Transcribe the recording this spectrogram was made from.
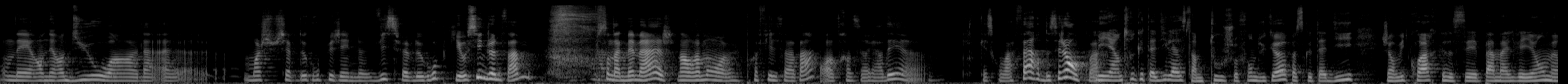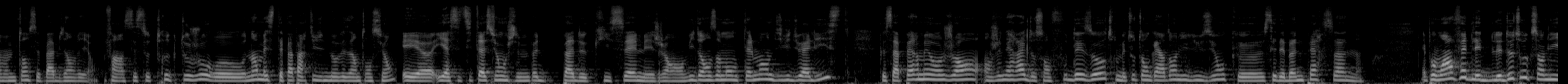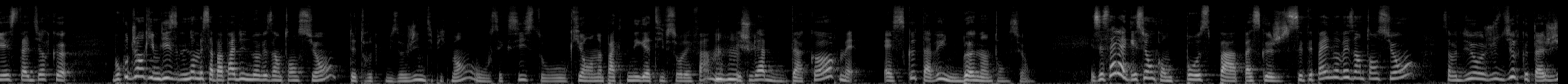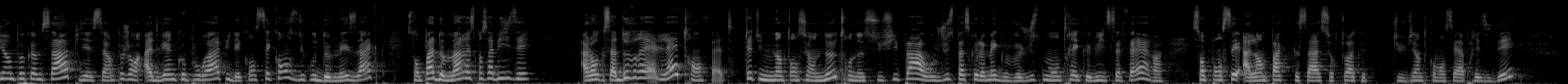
on est, on est un duo. hein, la- euh, moi, je suis chef de groupe et j'ai une vice-chef de groupe qui est aussi une jeune femme. En plus, on a le même âge. Non, vraiment, euh, le profil, ça va pas. On est en train de se regarder. euh, Qu'est-ce qu'on va faire de ces gens, quoi? Mais il y a un truc que t'as dit là, ça me touche au fond du cœur parce que t'as dit j'ai envie de croire que c'est pas malveillant, mais en même temps c'est pas bienveillant. Enfin, c'est ce truc toujours non, mais c'était pas parti d'une mauvaise intention. Et euh, il y a cette citation, je sais même pas, de qui c'est, mais genre on vit dans un monde tellement individualiste que ça permet aux gens en général de s'en foutre des autres, mais tout en gardant l'illusion que c'est des bonnes personnes. Et pour moi, en fait, les deux trucs sont liés, c'est-à-dire que Beaucoup de gens qui me disent non mais ça part pas d'une mauvaise intention, des trucs misogynes typiquement ou sexistes ou qui ont un impact négatif sur les femmes. Mhm. Et je suis là d'accord, mais est-ce que tu avais une bonne intention? Et c'est ça la question qu'on me pose pas parce que c'était pas une mauvaise intention, ça veut dire juste dire que tu agis un peu comme ça, puis c'est un peu genre advienne que pourra, puis les conséquences du coup de mes actes sont pas de ma responsabilité. Alors que ça devrait l'être en fait. Peut-être une intention neutre ne suffit pas, ou juste parce que le mec veut juste montrer que lui il sait faire, sans penser à l'impact que ça a sur toi que tu viens de commencer à présider,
